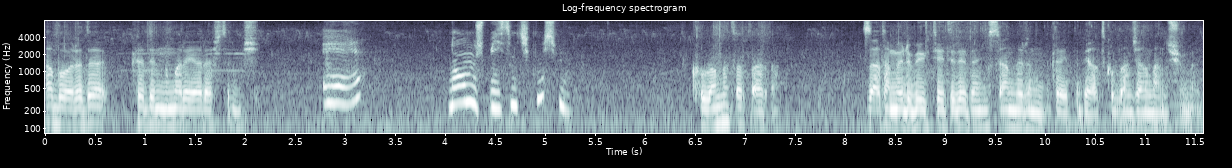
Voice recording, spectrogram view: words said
Ha bu arada kadın numarayı araştırmış. Ee? Ne olmuş bir isim çıkmış mı? Kullanma tatlardan. Zaten böyle büyük tehdit eden insanların kayıtlı bir hat kullanacağını ben düşünmüyorum.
